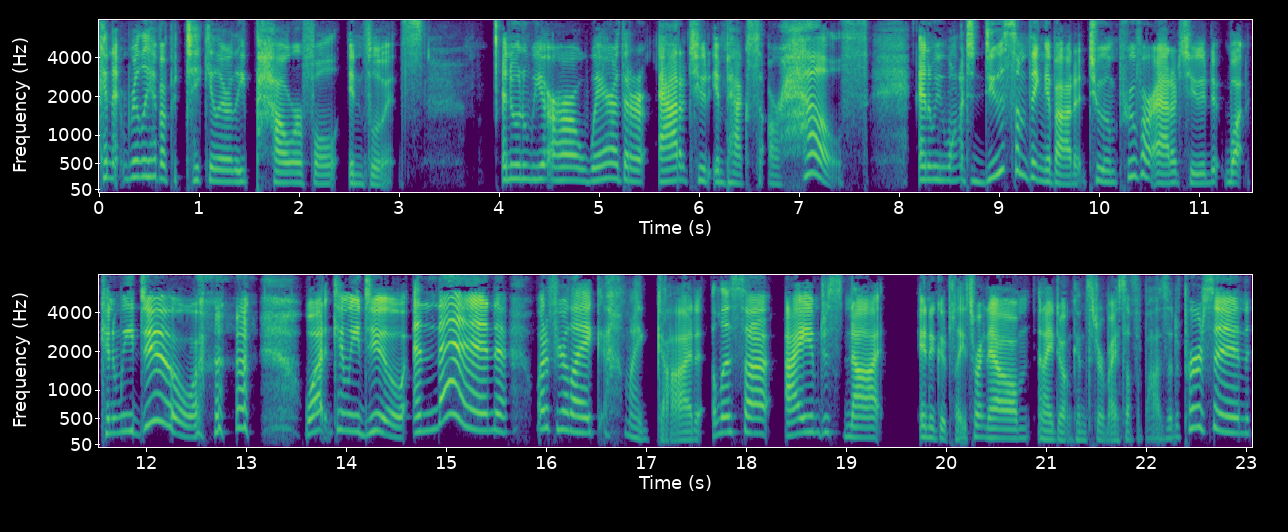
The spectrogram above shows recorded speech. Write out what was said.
can really have a particularly powerful influence. And when we are aware that our attitude impacts our health and we want to do something about it to improve our attitude, what can we do? what can we do? And then what if you're like, oh my God, Alyssa, I am just not in a good place right now and I don't consider myself a positive person,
